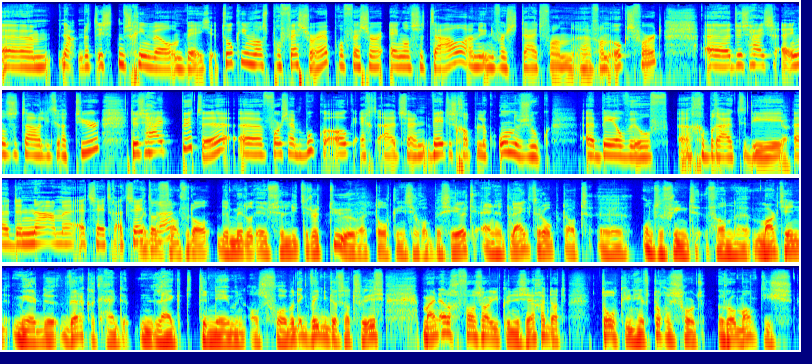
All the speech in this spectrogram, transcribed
Um, nou, dat is het misschien wel een beetje. Tolkien was professor, hè? professor Engelse taal... aan de Universiteit van, uh, van Oxford. Uh, dus hij is Engelse taal en literatuur. Dus hij putte uh, voor zijn boeken ook echt uit zijn wetenschappelijk onderzoek... Beowulf gebruikte die ja. de namen, et cetera, et cetera. Maar dat is dan vooral de middeleeuwse literatuur... waar Tolkien zich op baseert. En het lijkt erop dat onze vriend van Martin... meer de werkelijkheid lijkt te nemen als voorbeeld. Ik weet niet of dat zo is. Maar in elk geval zou je kunnen zeggen dat Tolkien heeft toch een soort romantisch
